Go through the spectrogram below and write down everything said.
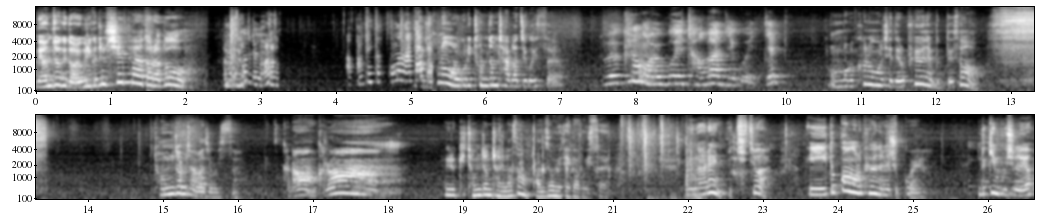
면적이 넓으니까 좀 실패하더라도 크롬 얼굴이 점점 작아지고 있어요 왜 그냥 얼굴이 작아지고 있지? 엄마가 크롱을 제대로 표현을 못해서 점점 작아지고 있어. 크롱 크롱 이렇게 점점 잘라서 완성이 돼가고 있어요. 누나는 이 치즈와 이 뚜껑으로 표현을 해줄 거예요. 느낌 보실래요?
